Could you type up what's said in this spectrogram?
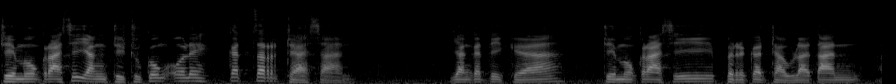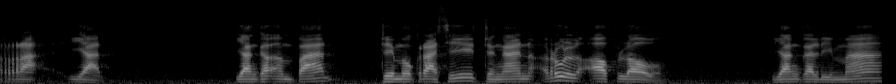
demokrasi yang didukung oleh kecerdasan. Yang ketiga, demokrasi berkedaulatan rakyat. Yang keempat, demokrasi dengan rule of law. Yang kelima,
